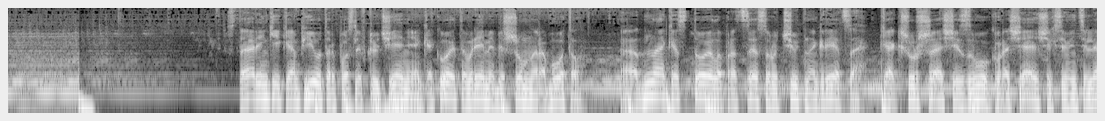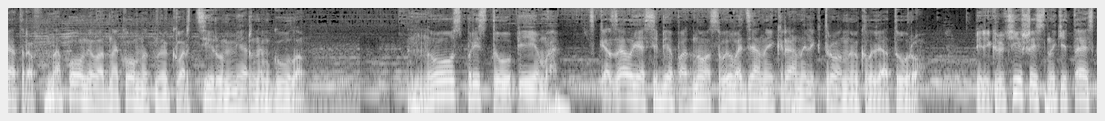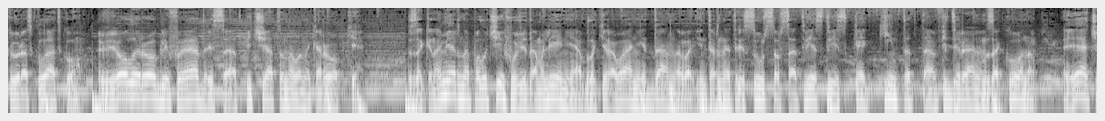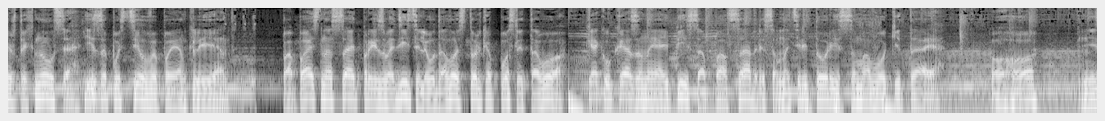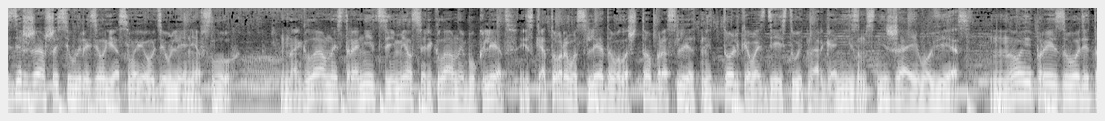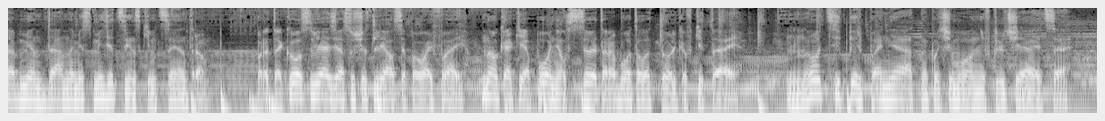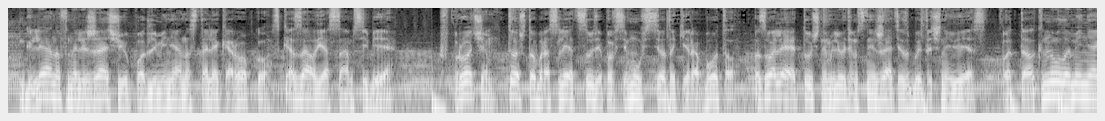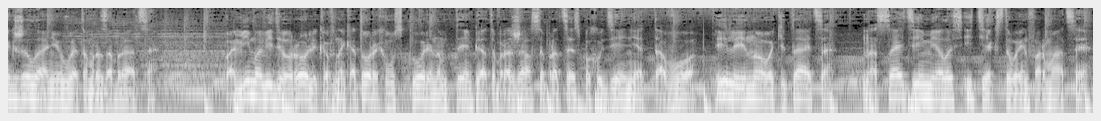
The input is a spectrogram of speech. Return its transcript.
Старенький компьютер после включения какое-то время бесшумно работал – Однако стоило процессору чуть нагреться, как шуршащий звук вращающихся вентиляторов наполнил однокомнатную квартиру мерным гулом. ну приступим», — сказал я себе под нос, выводя на экран электронную клавиатуру. Переключившись на китайскую раскладку, ввел иероглифы адреса, отпечатанного на коробке — Закономерно получив уведомление о блокировании данного интернет-ресурса в соответствии с каким-то там федеральным законом, я чертыхнулся и запустил VPN-клиент. Попасть на сайт производителя удалось только после того, как указанный IP совпал с адресом на территории самого Китая. Ого! Не сдержавшись, выразил я свое удивление вслух. На главной странице имелся рекламный буклет, из которого следовало, что браслет не только воздействует на организм, снижая его вес, но и производит обмен данными с медицинским центром. Протокол связи осуществлялся по Wi-Fi, но, как я понял, все это работало только в Китае. Ну, теперь понятно, почему он не включается. Глянув на лежащую подле меня на столе коробку, сказал я сам себе. Впрочем, то, что браслет, судя по всему, все-таки работал, позволяя тучным людям снижать избыточный вес, подтолкнуло меня к желанию в этом разобраться. Помимо видеороликов, на которых в ускоренном темпе отображался процесс похудения того или иного китайца, на сайте имелась и текстовая информация.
